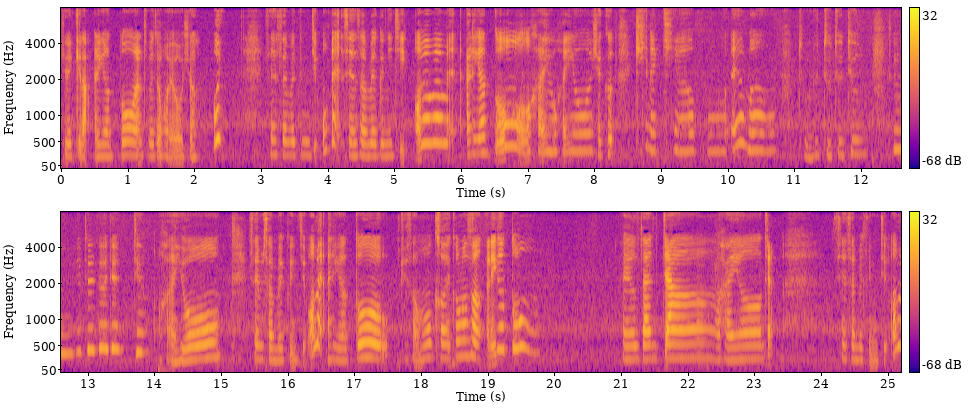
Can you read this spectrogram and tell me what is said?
キラキラ。ありがとう。改めておはよう。ひゃほい。1300日おめ。1300日おめおめおめ。ありがとう。おはようおはよう。100キラキラフォーエバー。トゥルトゥトゥトゥ。トゥトゥトゥトゥトゥ。おはよう。セミ300日。おめありがとう。今朝もかわいかのさんありがとう。おはようさんちゃん。おはようじゃ1300日。おめ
